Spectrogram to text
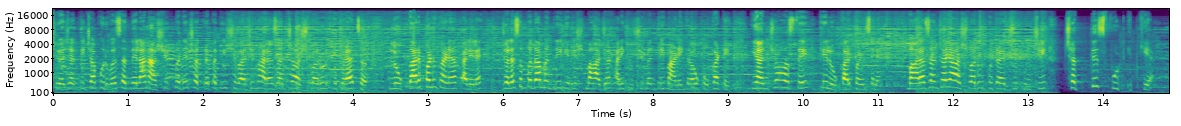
शिवजयंतीच्या पूर्वसंध्येला नाशिकमध्ये छत्रपती शिवाजी महाराजांच्या अश्वारूढ पुतळ्याचं लोकार्पण करण्यात आलेलं आहे. जलसंपदा मंत्री गिरीश महाजन आणि कृषी मंत्री माणिकराव कोकाटे यांच्या हस्ते हे लोकार्पण झालं महाराजांच्या या अश्वारूढ पुतळ्याची उंची छत्तीस फूट इतकी आहे.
